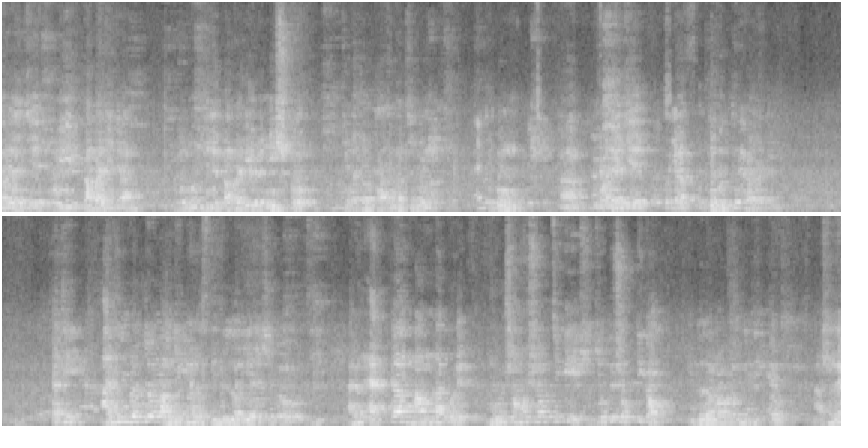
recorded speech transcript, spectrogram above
বলে যে ওই প্রপার্টিটা ওই মন্দিরের প্রপার্টি ওটা নিষ্ঠ, যেটা কোনো খাজনা ছিল না। এবং বলে যে ওটা দেবত্বের প্রপার্টি কাজে আইনগত, আমি এখানে সিভিল লয়ার হিসেবে বলছি, এখন একটা মামলা করে মূল সমস্যা হচ্ছে কি যেহেতু শক্তি কম, হিন্দু ধর্মাবলম্বীদের তো আসলে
